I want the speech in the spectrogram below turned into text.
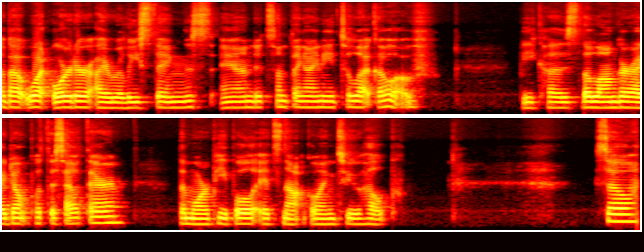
about what order I release things, and it's something I need to let go of. Because the longer I don't put this out there, the more people it's not going to help. So,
